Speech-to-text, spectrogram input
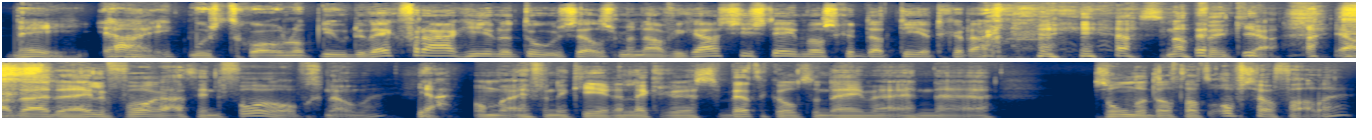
Nee, ja, Nee. ik moest gewoon opnieuw de weg vragen hier naartoe. Zelfs mijn navigatiesysteem was gedateerd geraakt. ja, snap ik. Ja. ja, we hadden de hele voorraad in de voren opgenomen. Ja. Om even een keer een lekkere sabbatical te nemen. En eh, zonder dat dat op zou vallen.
